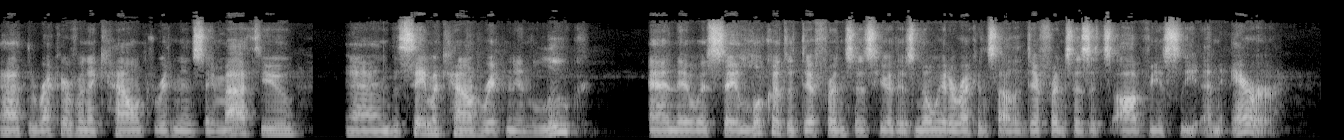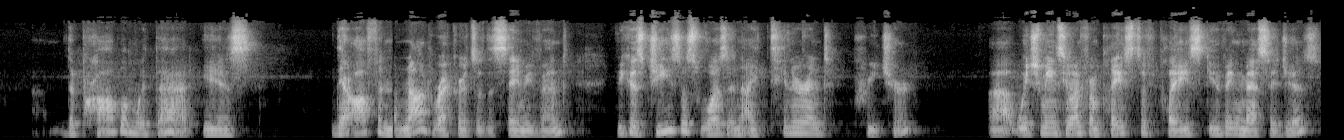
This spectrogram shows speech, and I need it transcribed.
at the record of an account written in, say, Matthew and the same account written in Luke, and they would say, Look at the differences here. There's no way to reconcile the differences. It's obviously an error. The problem with that is they're often not records of the same event because Jesus was an itinerant preacher, uh, which means he went from place to place giving messages.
